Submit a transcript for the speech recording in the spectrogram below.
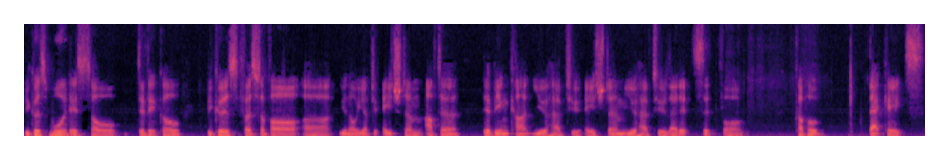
Because wood is so difficult because first of all, uh, you know, you have to age them after they're being cut. You have to age them. You have to let it sit for a couple decades.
